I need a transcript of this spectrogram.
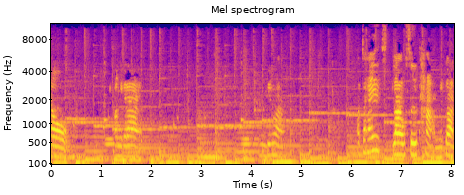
no เอานี้ก็ได้อันนี้ดีกว่าเขาจะให้เราซื้อฐานนี้ก่อน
